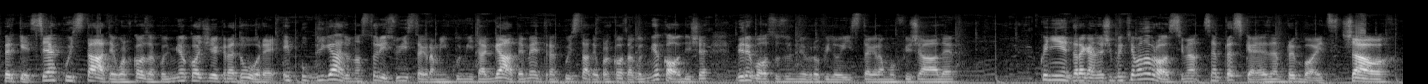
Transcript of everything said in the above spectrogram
perché se acquistate qualcosa col mio codice creatore e pubblicate una storia su Instagram in cui mi taggate mentre acquistate qualcosa col mio codice vi reposto sul mio profilo Instagram ufficiale. Quindi niente ragazzi noi ci becchiamo alla prossima. Sempre Sky sempre Boys. Ciao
